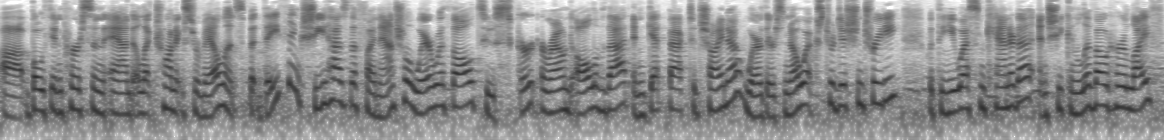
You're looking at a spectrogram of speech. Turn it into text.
uh, both in person and electronic surveillance, but they think she has the financial wherewithal to skirt around all of that and get back to China, where there's no extradition treaty with the U.S. and Canada, and she can live out her life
